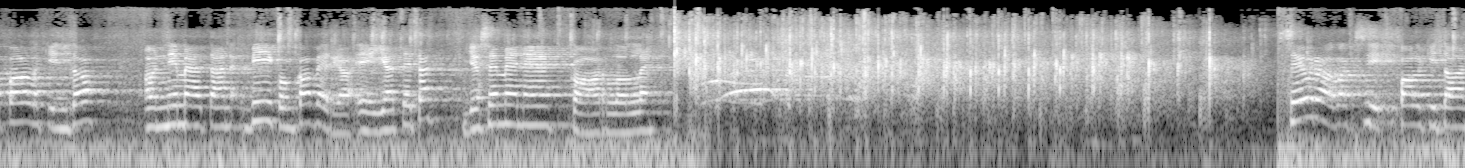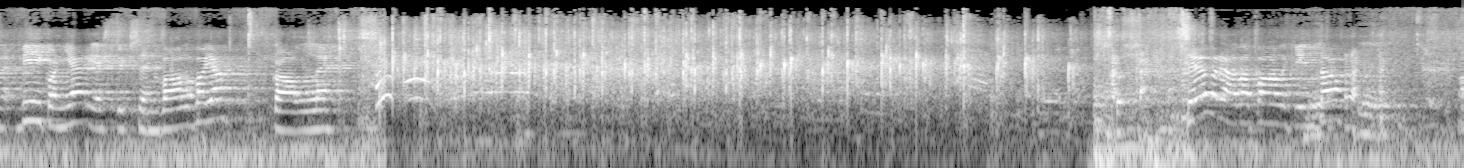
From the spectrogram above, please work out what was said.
Seuraava palkinto on nimeltään Viikon kaveria ei jätetä ja se menee Karlolle. Seuraavaksi palkitaan viikon järjestyksen valvoja Kalle. Seuraava palkinto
